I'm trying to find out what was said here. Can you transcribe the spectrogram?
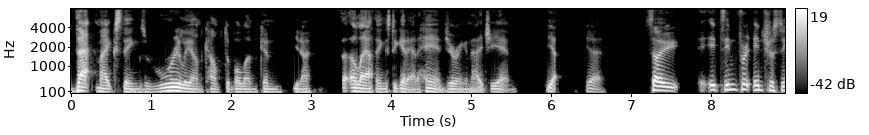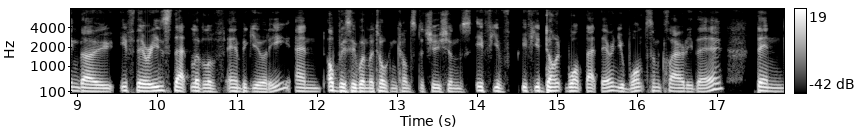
that makes things really uncomfortable and can you know allow things to get out of hand during an agm Yeah. Yeah. So it's in interesting though if there is that level of ambiguity, and obviously when we're talking constitutions, if you've if you don't want that there and you want some clarity there, then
